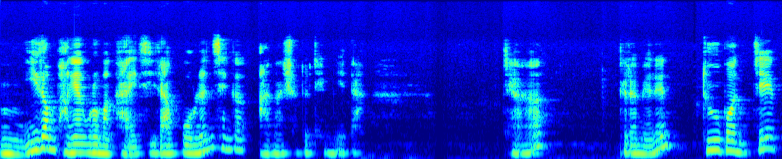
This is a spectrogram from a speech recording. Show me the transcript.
음, 이런 방향으로만 가야지라고는 생각 안 하셔도 됩니다. 자, 그러면은 두 번째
